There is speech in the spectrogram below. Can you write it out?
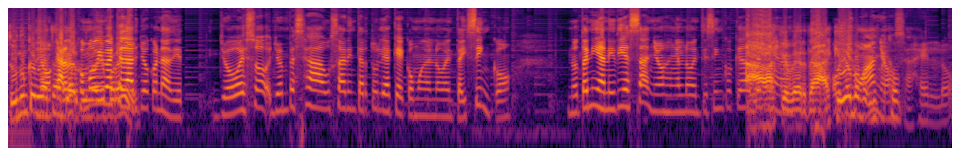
Tú nunca No, llegaste a Carlos, quedar con ¿cómo nadie iba a quedar ahí? yo con nadie? Yo eso, yo empecé a usar Intertulia que como en el 95, no tenía ni 10 años, en el 95 ¿qué edad Ah, tenía? que verdad. Es que yo 8 me- años, como- o sea, hello.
